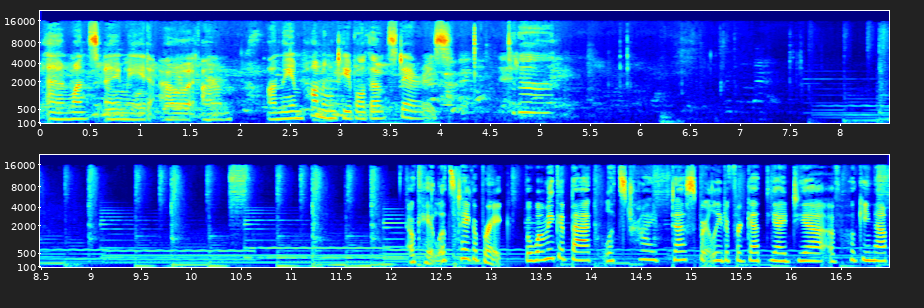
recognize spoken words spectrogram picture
And once I made out um, on the embalming table downstairs. Okay, let's take a break. But when we get back, let's try desperately to forget the idea of hooking up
